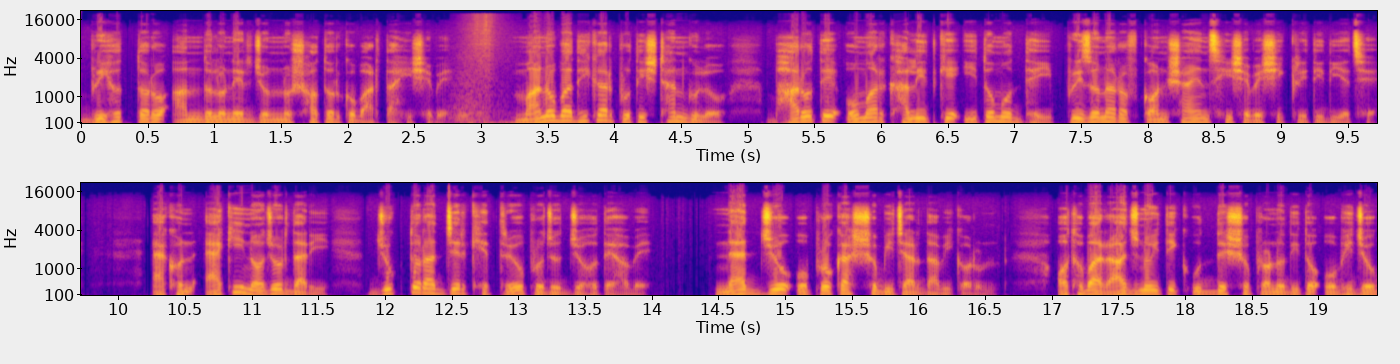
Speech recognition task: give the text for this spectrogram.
বৃহত্তর আন্দোলনের জন্য সতর্কবার্তা হিসেবে। মানবাধিকার প্রতিষ্ঠানগুলো ভারতে ওমার খালিদকে ইতোমধ্যেই প্রিজনার অফ কনসায়েন্স হিসেবে স্বীকৃতি দিয়েছে। এখন একই নজরদারি যুক্তরাজ্যের ক্ষেত্রেও প্রযোজ্য হতে হবে। ন্যায্য ও প্রকাশ্য বিচার দাবি করুন অথবা রাজনৈতিক উদ্দেশ্য প্রণোদিত অভিযোগ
